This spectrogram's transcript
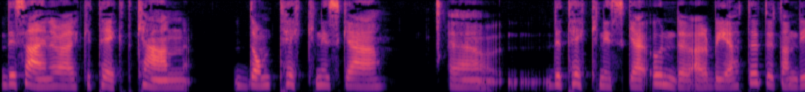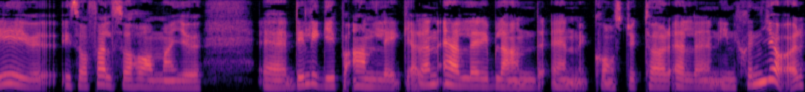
designer och arkitekt kan de tekniska eh, det tekniska underarbetet utan det är ju i så fall så har man ju Eh, det ligger ju på anläggaren eller ibland en konstruktör eller en ingenjör.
